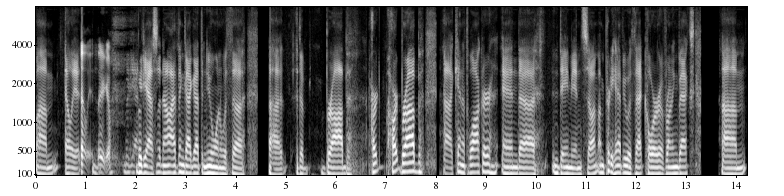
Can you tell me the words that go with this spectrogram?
um, Elliott. Elliott, there you go. But yeah, but yeah, so now I think I got the new one with uh, uh, the Brob Heart Heart Brob, uh, Kenneth Walker, and uh, Dameon. So I'm I'm pretty happy with that core of running backs. Um,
